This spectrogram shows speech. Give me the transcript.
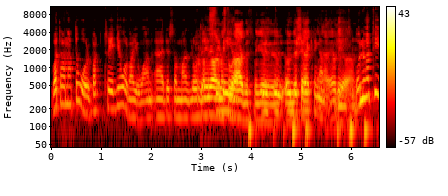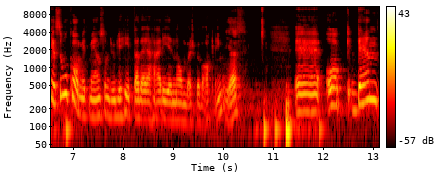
vartannat år, vart tredje år va Johan, är det som man låter De gör de stora arbetsmiljöundersökningarna. Ja. Och nu har TCO kommit med en som du hittade här i en omvärldsbevakning. Yes. Eh, och den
